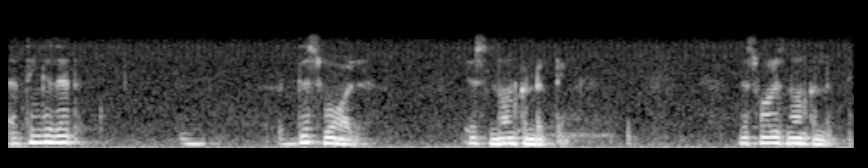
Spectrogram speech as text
and thing is that this wall is non-conducting. This wall is non-conducting.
